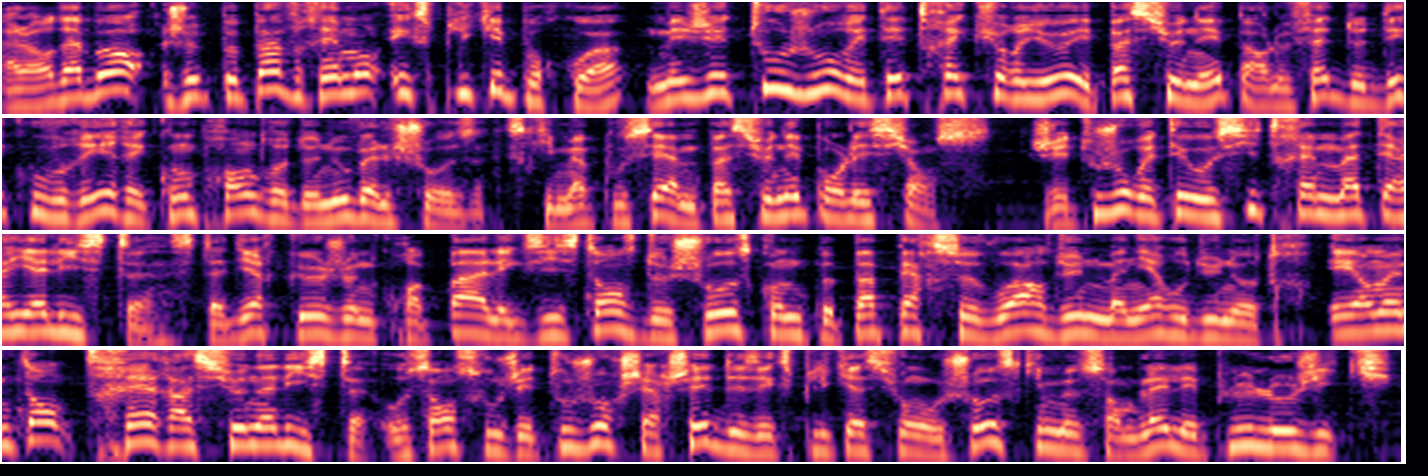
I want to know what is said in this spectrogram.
Alors d'abord, je peux pas vraiment expliquer pourquoi, mais j'ai toujours été très curieux et passionné par le fait de découvrir et comprendre de nouvelles choses, ce qui m'a poussé à me passionner pour les sciences. J'ai toujours été aussi très matérialiste, c'est-à-dire que je ne crois pas à l'existence de choses qu'on ne peut pas percevoir d'une manière ou d'une autre. Et en même temps très rationaliste, au sens où j'ai toujours cherché des explications aux choses qui me semblaient les plus logiques.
